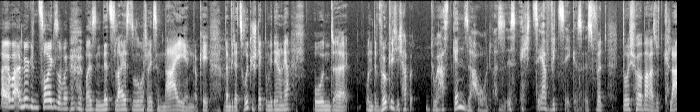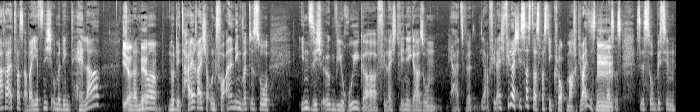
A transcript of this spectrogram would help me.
bei allem möglichen Zeug, so, weiß nicht, Netzleistung, so manchmal denkst du, nein, okay. Und dann wieder zurückgesteckt und wieder hin und her. Und, äh, und wirklich, ich habe, du hast Gänsehaut. Also es ist echt sehr witzig. Es, es wird durchhörbarer, es wird klarer etwas, aber jetzt nicht unbedingt heller, ja, sondern nur, nur detailreicher und vor allen Dingen wird es so, in sich irgendwie ruhiger, vielleicht weniger so ein, ja, als wird, ja, vielleicht, vielleicht ist das das, was die Clock macht. Ich weiß es nicht, mhm. aber es ist, es ist so ein bisschen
